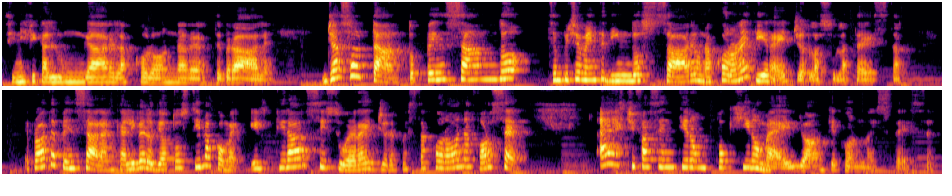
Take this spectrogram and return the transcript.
significa allungare la colonna vertebrale, già soltanto pensando semplicemente di indossare una corona e di reggerla sulla testa. E provate a pensare anche a livello di autostima come il tirarsi su e reggere questa corona forse eh, ci fa sentire un pochino meglio anche con noi stesse.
